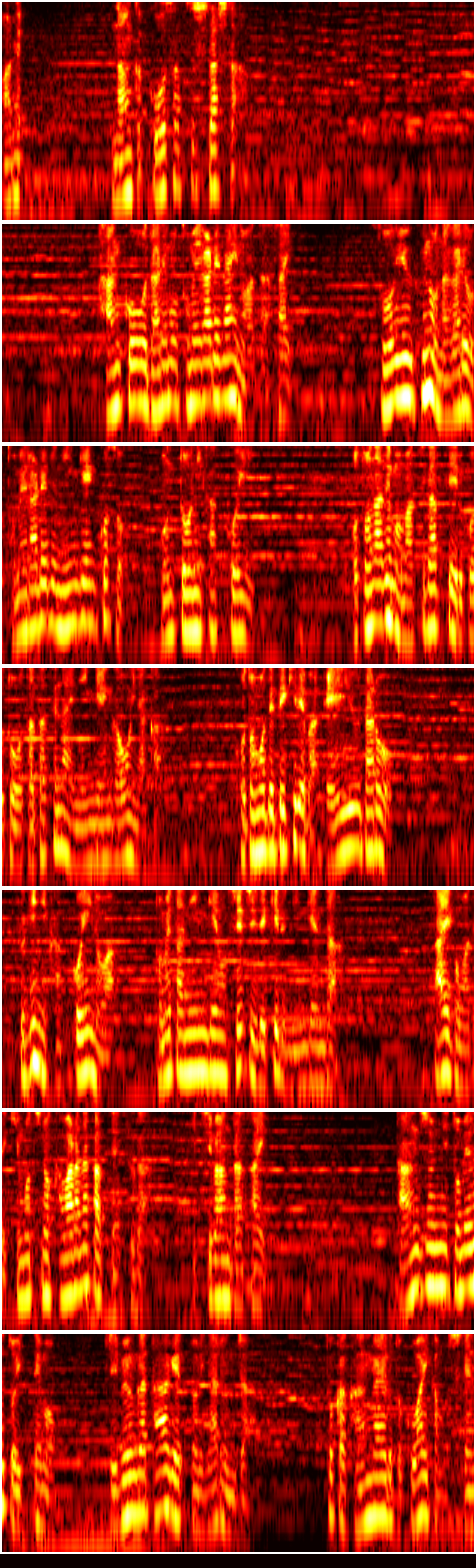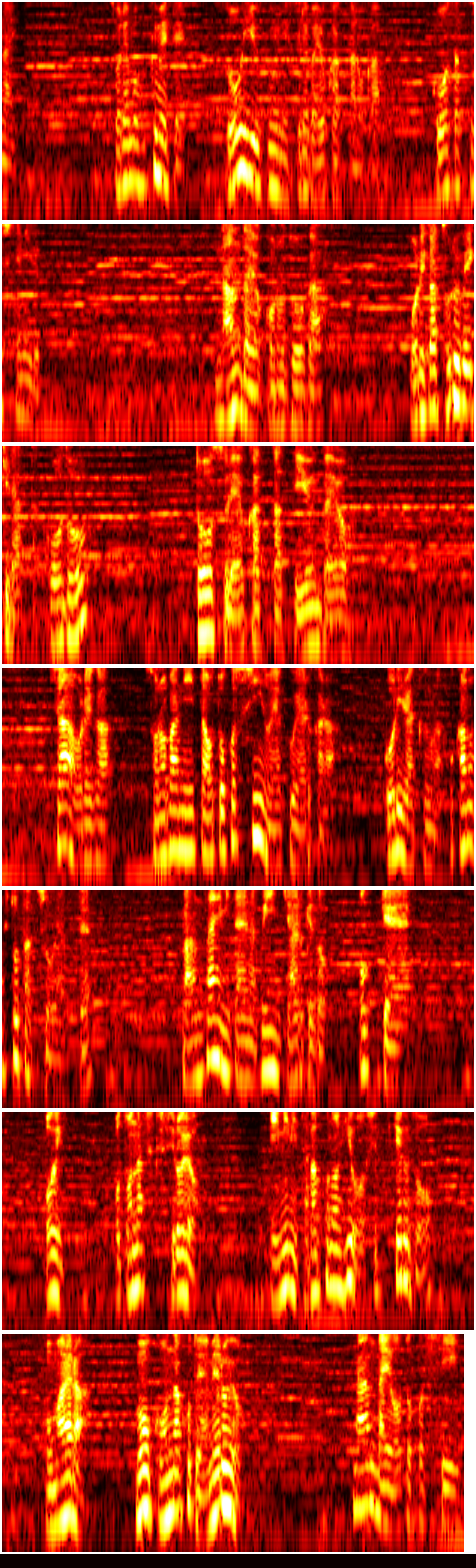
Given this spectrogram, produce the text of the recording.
あれ、なんか考察しだした？犯行を誰も止められないのはダサい。そういう負の流れを止められる人間こそ本当にかっこいい。大人でも間違っていることを正せない人間が多い中、子供でできれば英雄だろう。次にかっこいいのは止めた人間を支持できる人間だ。最後まで気持ちの変わらなかった奴が一番ダサい。単純に止めると言っても自分がターゲットになるんじゃ、とか考えると怖いかもしれない。それも含めてどういう風にすればよかったのか考察してみる。なんだよこの動画。俺が撮るべきだった行動？どうすりゃよかったって言うんだよ。じゃあ俺がその場にいた男 C の役をやるから、ゴリラくんは他の人たちをやって。漫才みたいな雰囲気あるけど、オッケー。おい、おとなしくしろよ。耳にタバコの火を押し付けるぞ。お前ら、もうこんなことやめろよ。なんだよ男 C。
